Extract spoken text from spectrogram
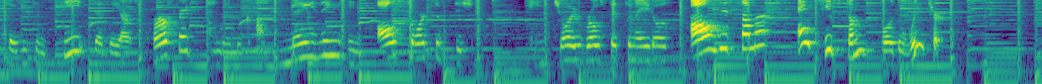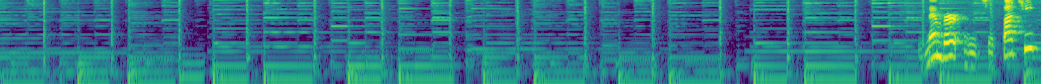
so you can see that they are perfect and they look amazing in all sorts of dishes. Enjoy roasted tomatoes all this summer and keep some for the winter. Remember, with Chef Pachi,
